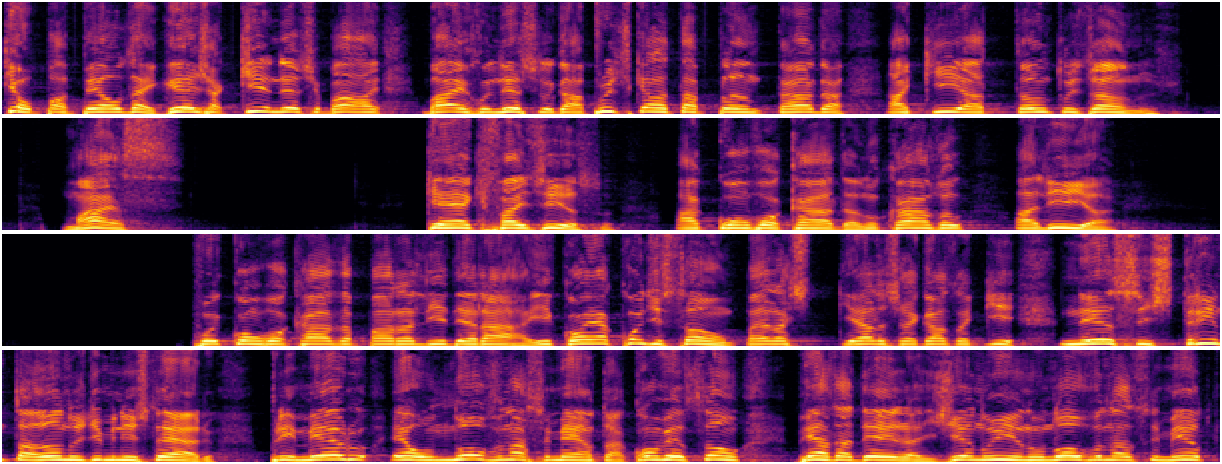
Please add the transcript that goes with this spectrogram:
que é o papel da igreja aqui neste bairro neste lugar. Por isso que ela está plantada aqui há tantos anos. Mas, quem é que faz isso? A convocada, no caso, a Lia, foi convocada para liderar. E qual é a condição para que ela chegasse aqui nesses 30 anos de ministério? Primeiro é o novo nascimento, a conversão verdadeira, genuína, o novo nascimento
